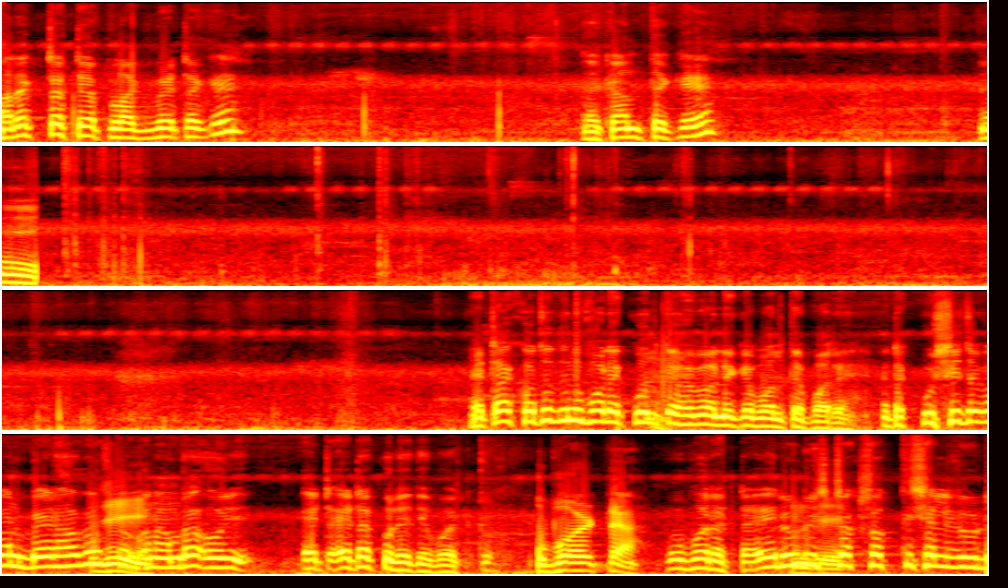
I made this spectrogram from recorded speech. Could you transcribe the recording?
আরেকটা ট্যাপ লাগবে এটাকে। এখান থেকে। এটা কতদিন পরে খুলতে হবে অনেকে বলতে পারে। এটা কুশি যখন বের হবে তখন আমরা ওই এটা এটা খুলে দেবো একটু। উপরেরটা? উপরেরটা। এই রুড স্টক শক্তিশালী রুড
